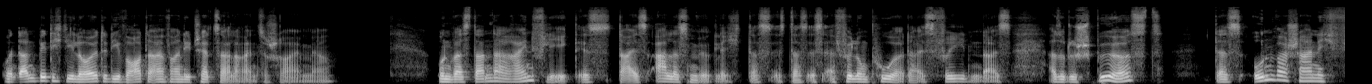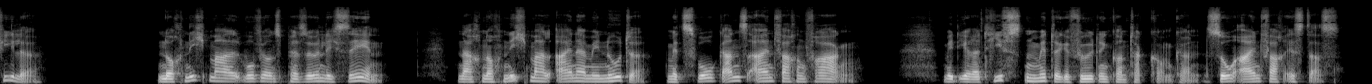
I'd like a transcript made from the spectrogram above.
Und dann bitte ich die Leute, die Worte einfach in die Chatzeile reinzuschreiben, ja. Und was dann da reinfliegt, ist, da ist alles möglich. Das ist, das ist Erfüllung pur. Da ist Frieden. Da ist, also du spürst, dass unwahrscheinlich viele noch nicht mal, wo wir uns persönlich sehen, nach noch nicht mal einer Minute mit zwei ganz einfachen Fragen mit ihrer tiefsten Mitte gefühlt in Kontakt kommen können. So einfach ist das.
